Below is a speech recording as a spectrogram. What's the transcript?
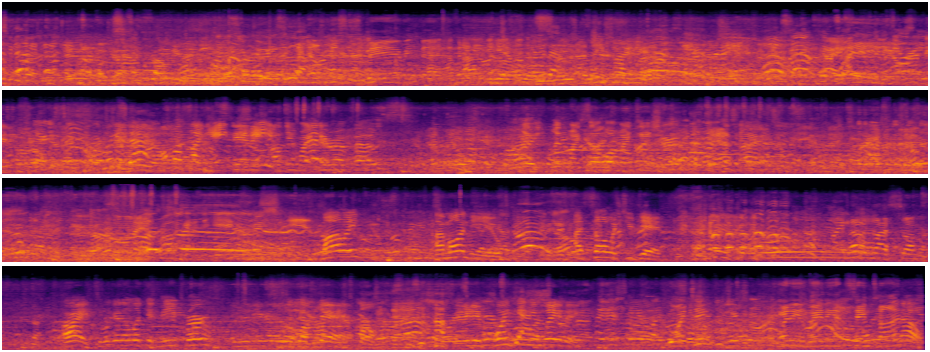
I'll do my hero pose with, with myself on my t-shirt. Molly, I'm on to you. I saw what you did. That was last summer. All right, so we're gonna look at me first, and then you're gonna look up there. So we're gonna do pointing and waving. Pointing? Pointing and waving at the same time? No,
